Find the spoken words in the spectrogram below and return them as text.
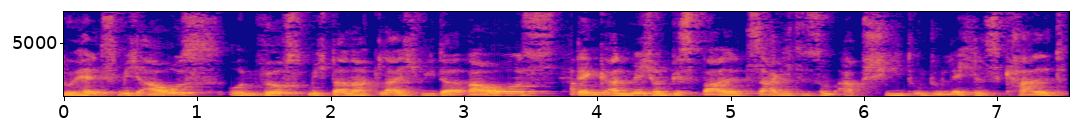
Du hältst mich aus und wirfst mich danach gleich wieder raus. Denk an mich und bis bald, sage ich dir zum Abschied und du lächelst kalt.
